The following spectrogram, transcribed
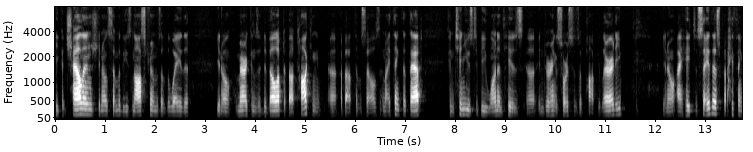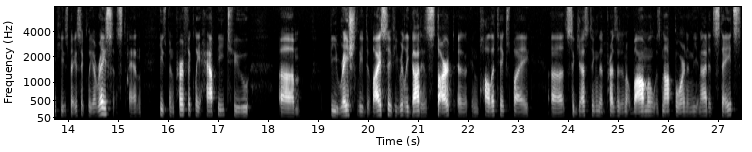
He could challenge, you know, some of these nostrums of the way that, you know, Americans have developed about talking uh, about themselves, and I think that that continues to be one of his uh, enduring sources of popularity. You know, I hate to say this, but I think he's basically a racist, and he's been perfectly happy to um, be racially divisive. He really got his start uh, in politics by uh, suggesting that President Obama was not born in the United States.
